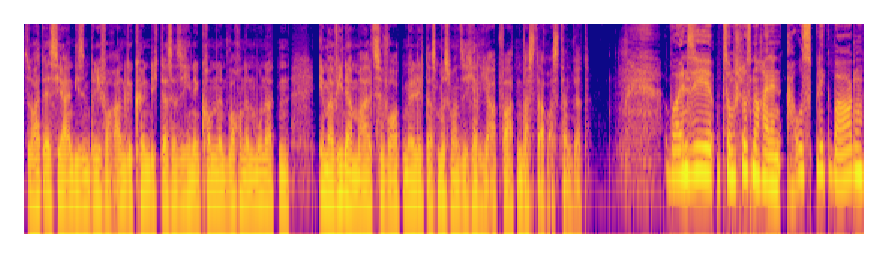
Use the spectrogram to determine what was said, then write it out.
so hat er es ja in diesem Brief auch angekündigt, dass er sich in den kommenden Wochen und Monaten immer wieder mal zu Wort meldet. Das muss man sicherlich abwarten, was daraus dann wird. Wollen Sie zum Schluss noch einen Ausblick wagen?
